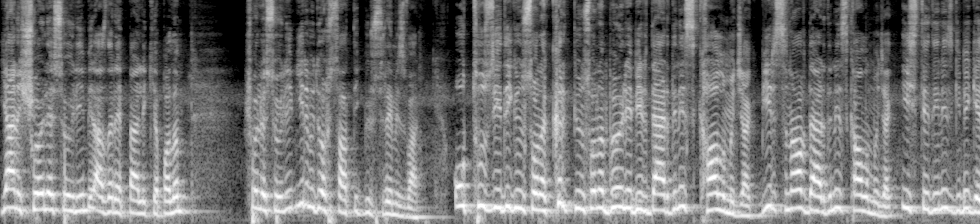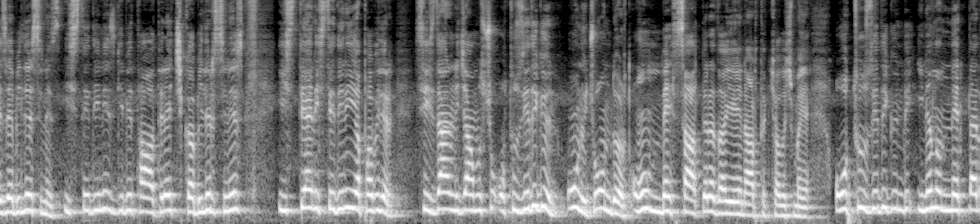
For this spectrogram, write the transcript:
Yani şöyle söyleyeyim biraz da rehberlik yapalım. Şöyle söyleyeyim 24 saatlik bir süremiz var. 37 gün sonra 40 gün sonra böyle bir derdiniz kalmayacak. Bir sınav derdiniz kalmayacak. İstediğiniz gibi gezebilirsiniz. İstediğiniz gibi tatile çıkabilirsiniz. İsteyen istediğini yapabilir. Sizden ricamız şu 37 gün 13, 14, 15 saatlere dayayın artık çalışmayı. 37 günde inanın netler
